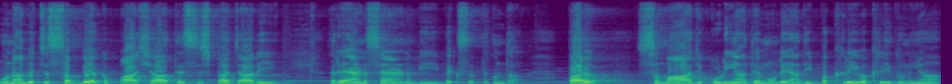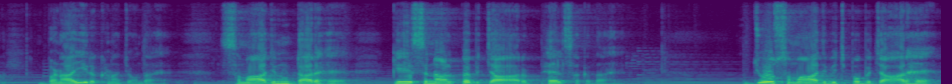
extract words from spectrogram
ਉਹਨਾਂ ਵਿੱਚ ਸੱਭਿਅਕ ਭਾਸ਼ਾ ਤੇ ਸਿਸ਼ਟਾਚਾਰੀ ਰਹਿਣ ਸਹਿਣ ਵੀ ਵਿਕਸਿਤ ਹੁੰਦਾ। ਪਰ ਸਮਾਜ ਕੁੜੀਆਂ ਤੇ ਮੁੰਡਿਆਂ ਦੀ ਵੱਖਰੀ ਵੱਖਰੀ ਦੁਨੀਆ ਬਣਾਈ ਰੱਖਣਾ ਚਾਹੁੰਦਾ ਹੈ। ਸਮਾਜ ਨੂੰ ਡਰ ਹੈ ਕਿ ਇਸ ਨਾਲ ਵਿਚਾਰ ਫੈਲ ਸਕਦਾ ਹੈ। ਜੋ ਸਮਾਜ ਵਿੱਚ ਵਿਚਾਰ ਹੈ,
